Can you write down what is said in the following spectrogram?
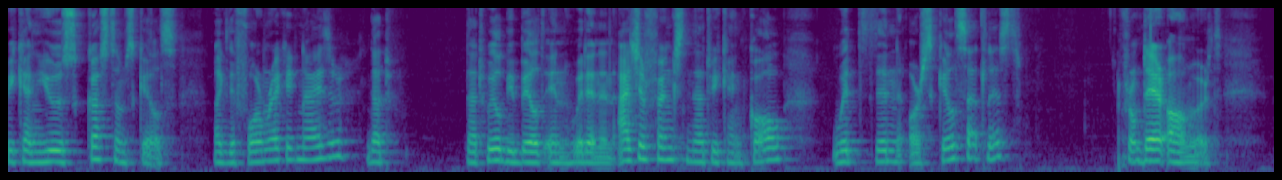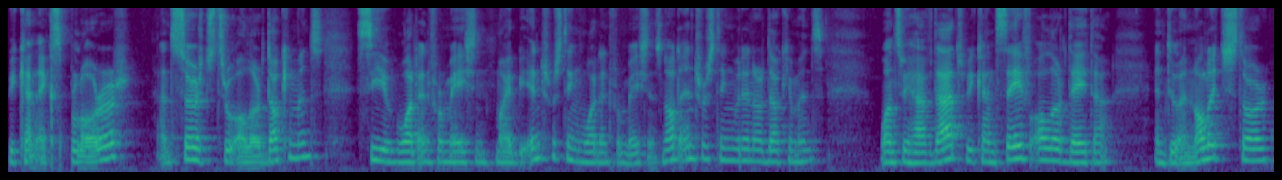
we can use custom skills like the form recognizer that that will be built in within an Azure function that we can call within our skill set list. From there onward, we can explore and search through all our documents, see what information might be interesting, what information is not interesting within our documents. Once we have that, we can save all our data into a knowledge store,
